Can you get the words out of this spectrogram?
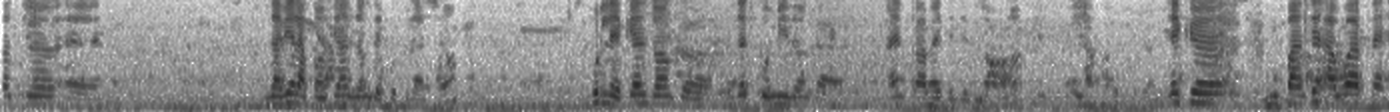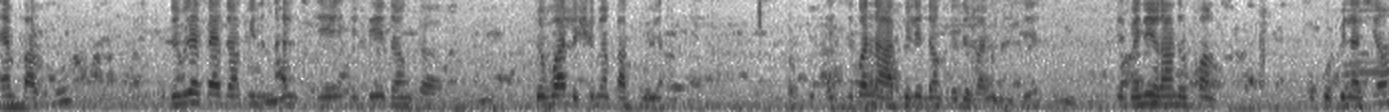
Parce que euh, vous aviez la confiance donc, des populations pour lesquelles donc, euh, vous êtes commis donc, à, un travail de développement. Et que vous pensez avoir fait un parcours, vous devrez faire donc une halte et essayer donc euh, de voir le chemin parcouru ensemble. Et ce qu'on a appelé donc de dévaluabilité, c'est venir rendre compte aux populations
